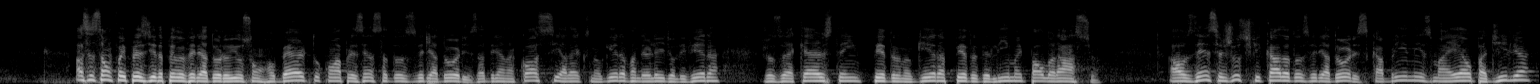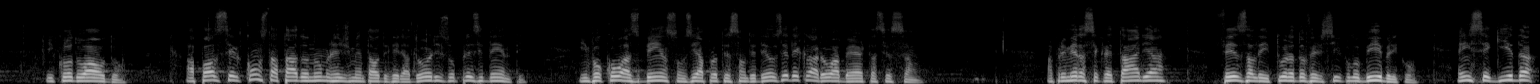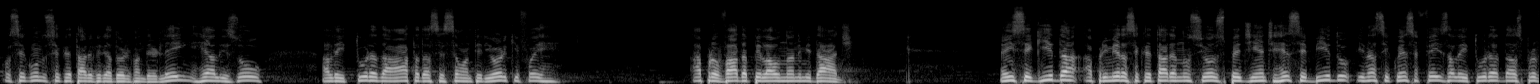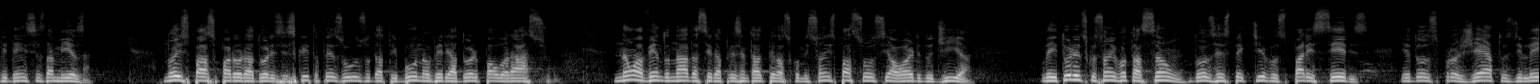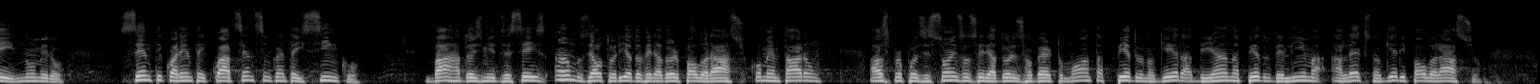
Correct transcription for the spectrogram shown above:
A sessão foi presidida pelo vereador Wilson Roberto, com a presença dos vereadores Adriana Cossi, Alex Nogueira, Vanderlei de Oliveira, Josué Kersten, Pedro Nogueira, Pedro de Lima e Paulo Horácio. A ausência justificada dos vereadores Cabrini, Ismael Padilha e Clodoaldo. Após ser constatado o número regimental de vereadores, o presidente invocou as bênçãos e a proteção de Deus e declarou aberta a sessão. A primeira secretária fez a leitura do versículo bíblico. Em seguida, o segundo secretário vereador Vanderlei realizou a leitura da ata da sessão anterior, que foi aprovada pela unanimidade. Em seguida, a primeira secretária anunciou o expediente recebido e, na sequência, fez a leitura das providências da mesa. No espaço para oradores inscritos, fez o uso da tribuna o vereador Paulo Horácio. Não havendo nada a ser apresentado pelas comissões, passou-se a ordem do dia. Leitura, discussão e votação dos respectivos pareceres e dos projetos de lei número 144, 155, barra 2016, ambos de autoria do vereador Paulo Horácio. Comentaram as proposições os vereadores Roberto Mota, Pedro Nogueira, Adriana, Pedro de Lima, Alex Nogueira e Paulo Horácio.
